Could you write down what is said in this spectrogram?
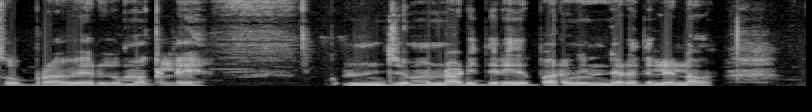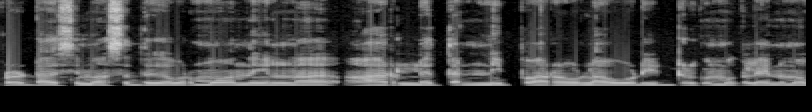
சூப்பராகவே இருக்குது மக்களே. கொஞ்சம் முன்னாடி தெரியுது பாருங்கள் இந்த இடத்துலலாம் புரட்டாசி மாதத்துக்கு அப்புறமா வந்தீங்கன்னா ஆறில் தண்ணி பரவலாக ஓடிட்டுருக்கும் மக்களே. நம்ம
